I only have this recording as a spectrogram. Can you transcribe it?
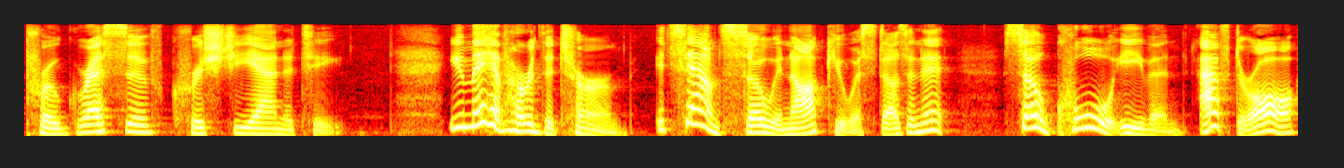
progressive Christianity. You may have heard the term. It sounds so innocuous, doesn't it? So cool, even. After all,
